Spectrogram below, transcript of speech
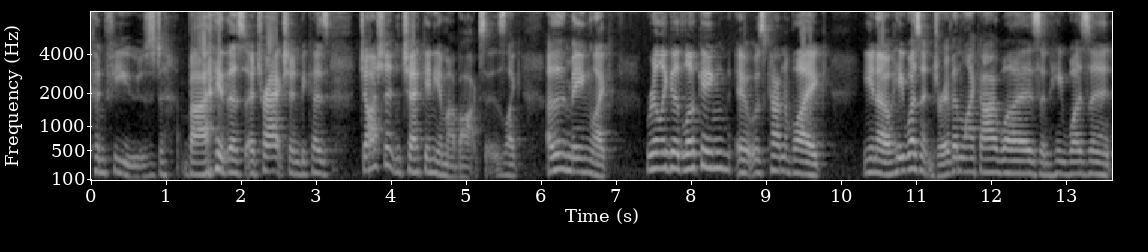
confused by this attraction because Josh didn't check any of my boxes. Like, other than being like really good looking, it was kind of like, you know, he wasn't driven like I was and he wasn't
